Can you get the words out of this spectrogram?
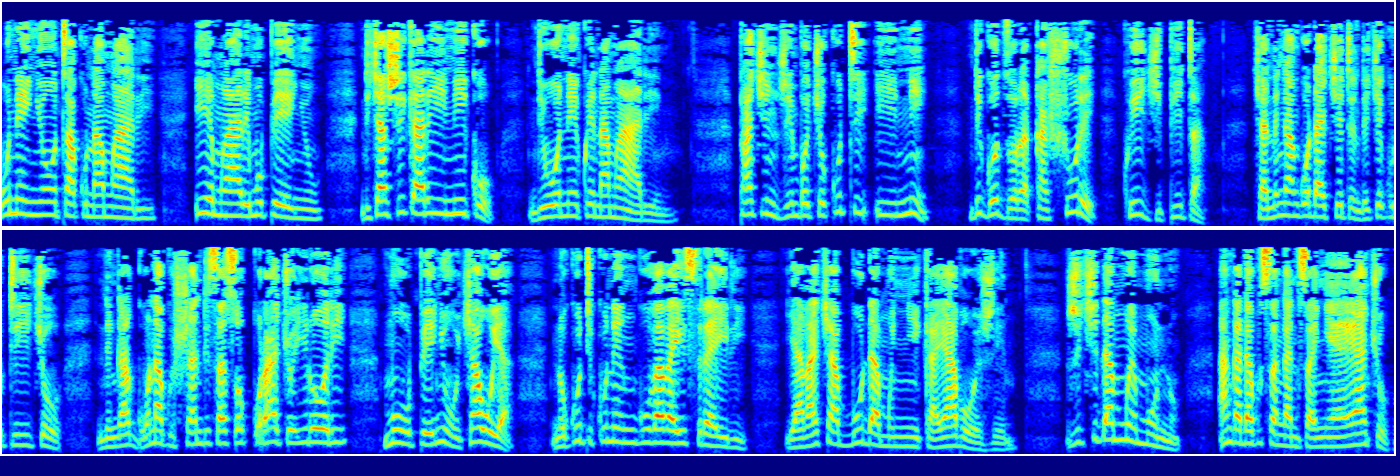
une nyota kuna mwari iye mwari mupenyu. Ndichasvika riiniko? Ndionekwe namwari pachinzvimbo chokuti ini ndigodzora kashure kuijipita chandingangoda chete ndechekuti icho ndingagona kushandisa soko racho irori muupenyu huchauya nokuti kune nguva vaisraeri yavachabuda munyika yavozve. Zvichida mumwe munhu angada kusanganisa nyaya yacho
